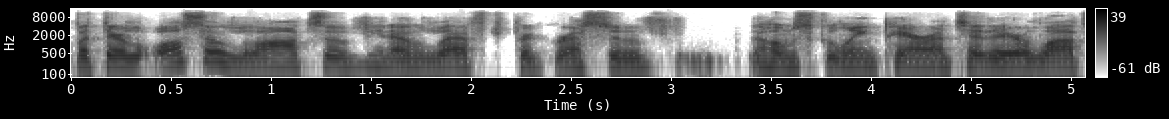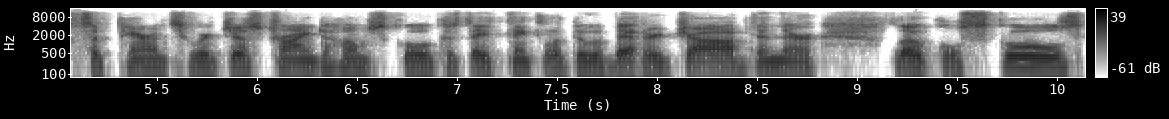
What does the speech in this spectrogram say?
but there are also lots of you know left progressive homeschooling parents and there are lots of parents who are just trying to homeschool because they think they'll do a better job than their local schools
